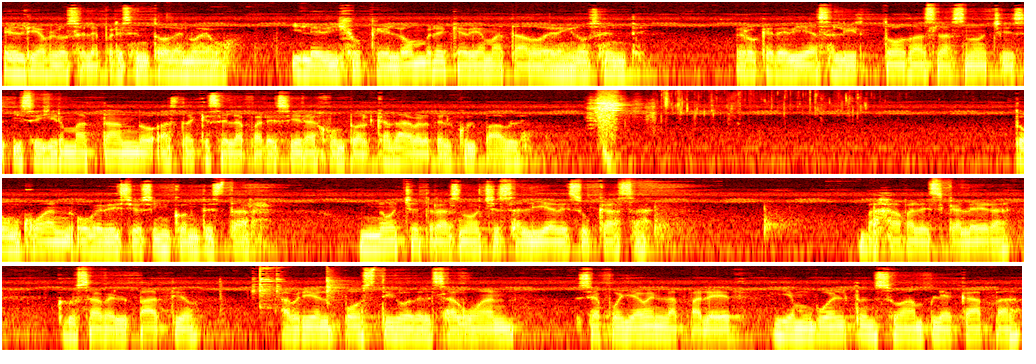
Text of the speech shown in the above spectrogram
el diablo se le presentó de nuevo y le dijo que el hombre que había matado era inocente, pero que debía salir todas las noches y seguir matando hasta que se le apareciera junto al cadáver del culpable. Don Juan obedeció sin contestar Noche tras noche salía de su casa. Bajaba la escalera, cruzaba el patio, abría el póstigo del zaguán, se apoyaba en la pared y envuelto en su amplia capa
